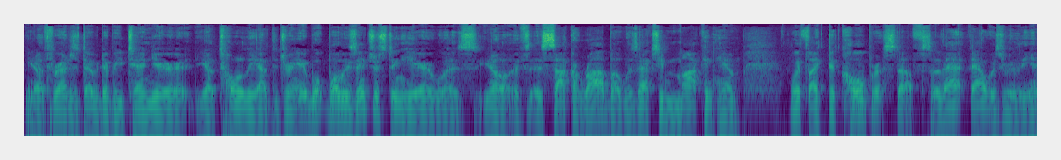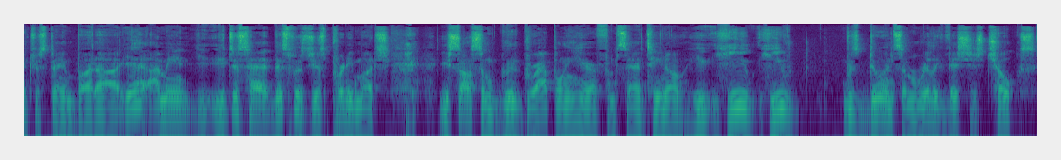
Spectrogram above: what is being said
you know, throughout his WWE tenure, you know, totally out the drain. What, what was interesting here was, you know, if, if Sakuraba was actually mocking him with like the Cobra stuff. So that that was really interesting. But uh, yeah, I mean, you, you, just had this was just pretty much. You saw some good grappling here from Santino. He he he was doing some really vicious chokes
